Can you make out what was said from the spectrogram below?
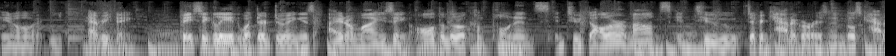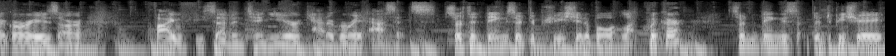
you know, everything. Basically, what they're doing is itemizing all the little components into dollar amounts into different categories. And those categories are five, seven, 10 year category assets. Certain things are depreciable a lot quicker. Certain things that depreciate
